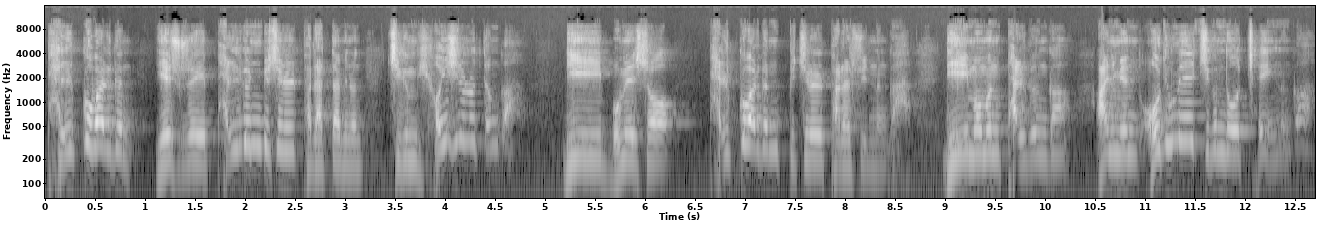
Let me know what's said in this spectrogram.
밝고 밝은 예수의 밝은 빛을 받았다면 지금 현실은 어떤가? 네 몸에서 밝고 밝은 빛을 발할 수 있는가? 네 몸은 밝은가? 아니면 어둠에 지금도 채 있는가?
